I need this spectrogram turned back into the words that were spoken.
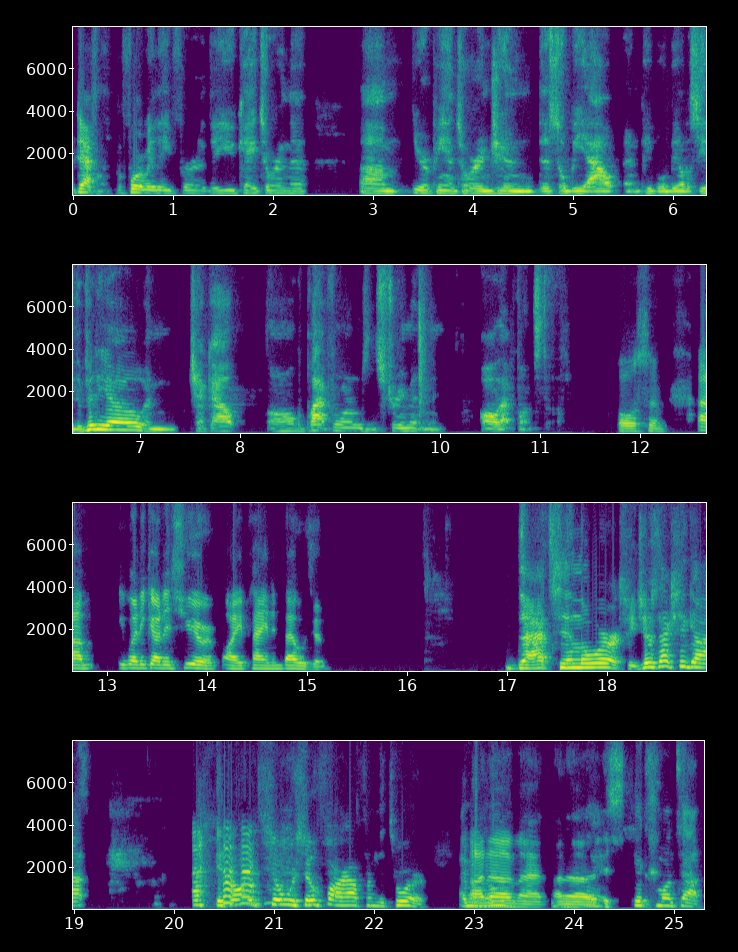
definitely before we leave for the UK tour and the um, European tour in June, this will be out and people will be able to see the video and check out all the platforms and stream it and all that fun stuff. Awesome. Um, when you go to Europe, are you playing in Belgium? That's in the works. We just actually got. It's, all, it's so we're so far out from the tour. I, mean, I know, man. I know. It's six months out.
